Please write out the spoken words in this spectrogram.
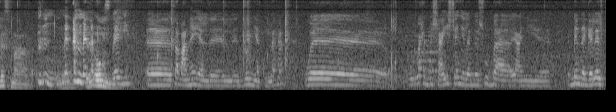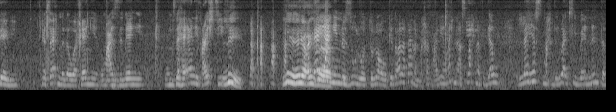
نسمع من الأم. بالنسبة لي آه، طبعا هي ال- ال- الدنيا كلها. و والواحد مش هيعيش تاني لما يشوف بقى يعني منى جلال تاني. هي صحيح مدوخاني ومعذباني ومزهقاني في عيشتي. ليه؟ ليه هي عايزه إيه يعني النزول والطلوع وكده. وأنا فعلا بخاف عليهم. إحنا اصبحنا في جو لا يسمح دلوقتي بأن أنت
